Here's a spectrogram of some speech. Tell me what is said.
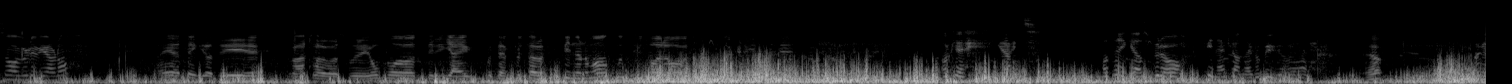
så hva burde vi gjøre nå? Nei, jeg tenker at vi hver tar oss for jobb, og til jeg for eksempel tar og finner noe mat, og du tar og snakker litt OK, greit. Da tenker jeg oss for å finne et eller annet jeg kan bygge over her. Ja. OK.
